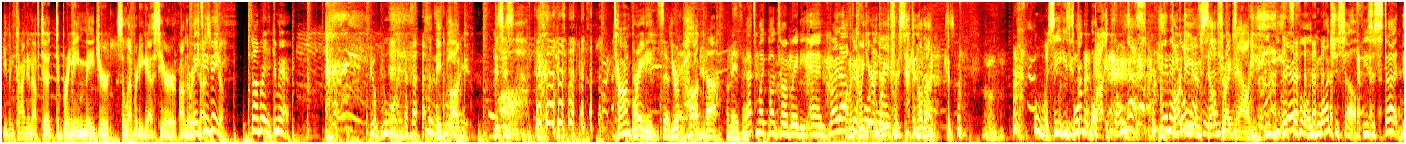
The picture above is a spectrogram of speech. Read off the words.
You've been kind enough to to bring a major celebrity guest here on the Hey, Rich Eisen TV. Show. Tom Brady, come here. Good boy. A pug. This is Tom Brady, so your pug. Ah, amazing. That's my pug, Tom Brady. And right after Hold on, can we hear him breathe for a second? Hold on, because Ooh, see, he's, formidable. don't mess. he's hey, man, barking at himself him. right now. Be careful. You watch yourself. He's a stud.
